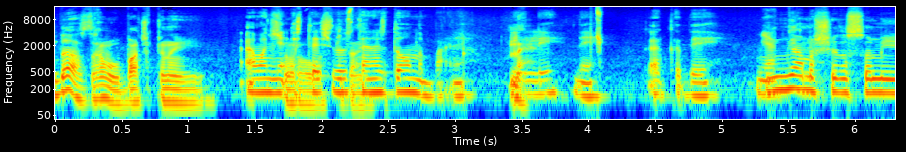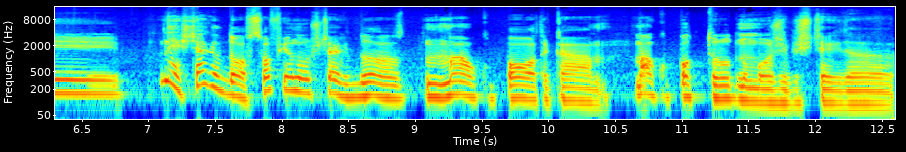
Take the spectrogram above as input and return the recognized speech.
Да, здраво обачкане и Ама ня, щеше да останеш долна баня? Не. Или? Не. А къде? Някъде? Нямаше да съм и... Не, щях да дойда в София, но щях да малко по-така... Малко по-трудно, може би, щях да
